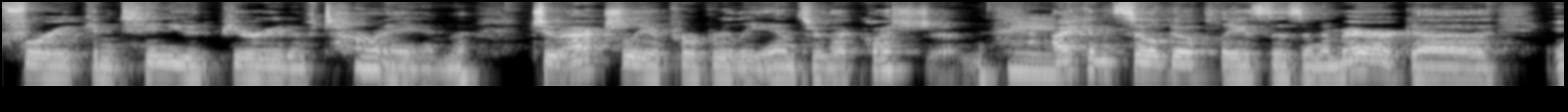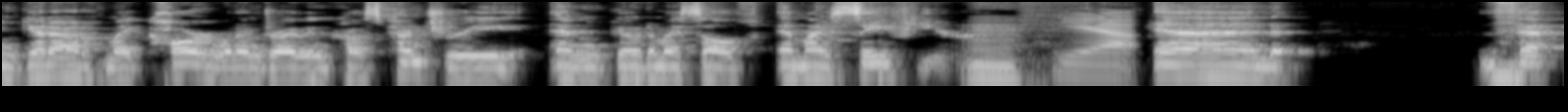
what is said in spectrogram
for a continued period of time to actually appropriately answer that question. Mm. I can still go places in America and get out of my car when I'm driving cross country and go to myself, am I safe here? Mm. yeah. And that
